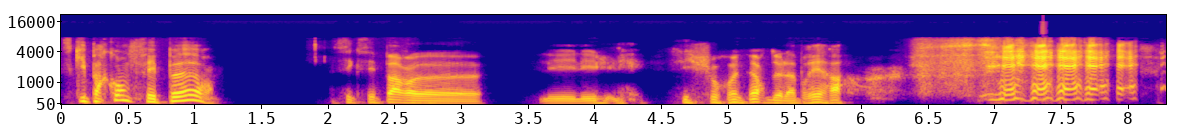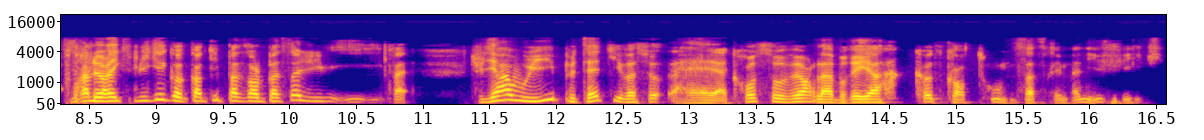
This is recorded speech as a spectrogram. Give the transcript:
ce qui par contre fait peur, c'est que c'est par euh, les, les, les, les showrunners de la Brea. Faudra leur expliquer quand, quand ils passent dans le passage, ils, tu diras oui, peut-être qu'il va se, eh, un crossover la Brea Code Quantum, ça serait magnifique.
